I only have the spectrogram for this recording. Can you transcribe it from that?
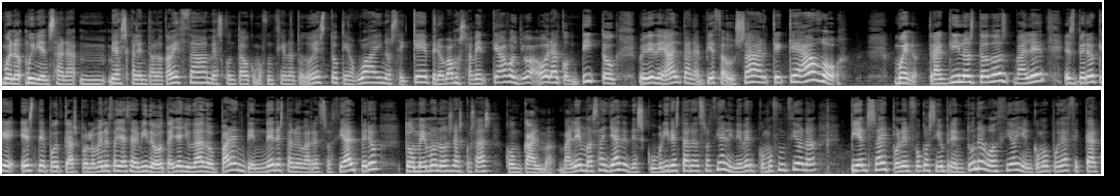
Bueno, muy bien, Sara, mm, me has calentado la cabeza, me has contado cómo funciona todo esto, qué guay, no sé qué, pero vamos a ver, ¿qué hago yo ahora con TikTok? Me doy de alta, la empiezo a usar, ¿qué, qué hago? Bueno, tranquilos todos, ¿vale? Espero que este podcast por lo menos te haya servido o te haya ayudado para entender esta nueva red social, pero tomémonos las cosas con calma, ¿vale? Más allá de descubrir esta red social y de ver cómo funciona, Piensa y pone el foco siempre en tu negocio y en cómo puede afectar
